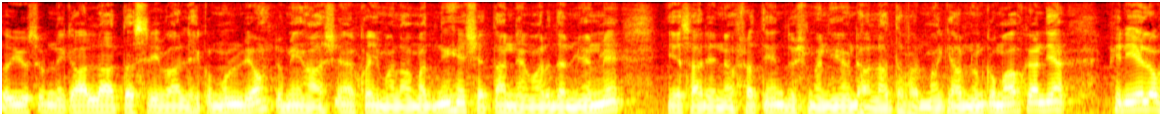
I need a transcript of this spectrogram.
تو یوسف نے کہا، اللہ تصریف علیکم الو تمہیں آش، کوئی ملامت نہیں ہے۔ شیطان نے ہمارے درمیان میں یہ سارے نفرتیں، دشمنیاں ڈھالا تو فرما کہ آپ نے ان کو معاف کر دیا۔ پھر یہ لوگ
